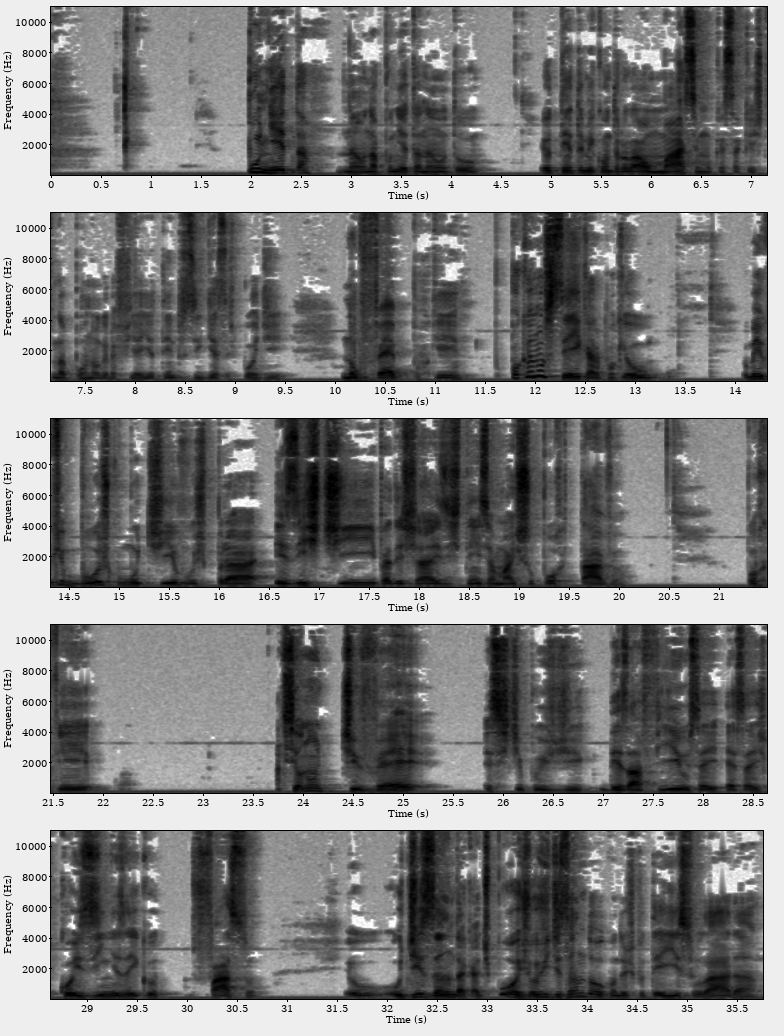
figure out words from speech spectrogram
punheta. Não, na punheta não. Eu tô eu tento me controlar ao máximo com essa questão da pornografia aí. Eu tento seguir essas porra de nofap, porque. Porque eu não sei, cara. Porque eu. Eu meio que busco motivos para existir, para deixar a existência mais suportável. Porque se eu não tiver esses tipos de desafios, essas coisinhas aí que eu faço, eu, o desanda, cara. Tipo, hoje, hoje desandou quando eu escutei isso lá da,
